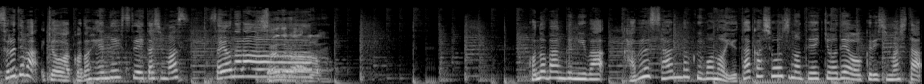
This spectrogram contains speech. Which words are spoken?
それでは今日はこの辺で失礼いたします。さようなら。さようなら。この番組は株365の豊か商事の提供でお送りしました。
